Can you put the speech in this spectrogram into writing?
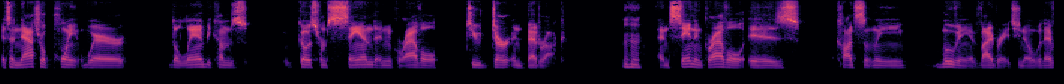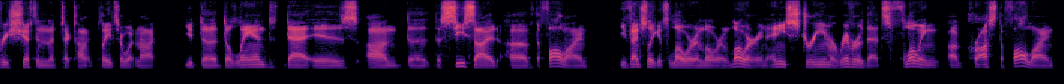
it's a natural point where the land becomes goes from sand and gravel to dirt and bedrock Mhm. and sand and gravel is constantly moving it vibrates you know with every shift in the tectonic plates or whatnot you, the the land that is on the the seaside of the fall line eventually gets lower and lower and lower and any stream or river that's flowing across the fall line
